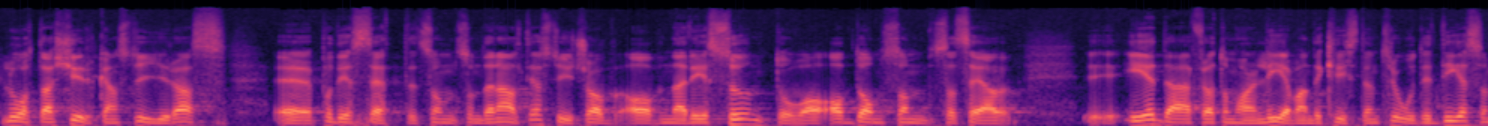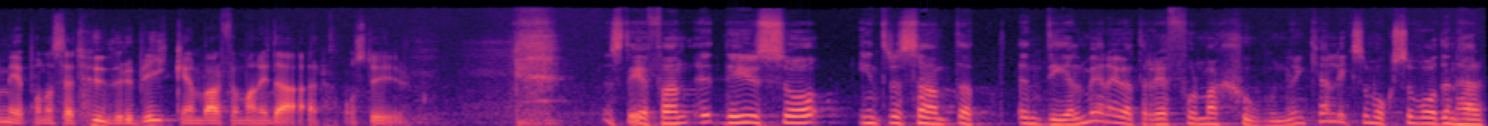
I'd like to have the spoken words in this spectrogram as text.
låta kyrkan styras eh, på det sättet som, som den alltid har styrts av, av när det är sunt då, av de som så att säga eh, är där för att de har en levande kristen tro. Det är det som är på något sätt huvudrubriken varför man är där och styr. Stefan, det är ju så intressant att en del menar ju att reformationen kan liksom också vara den här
